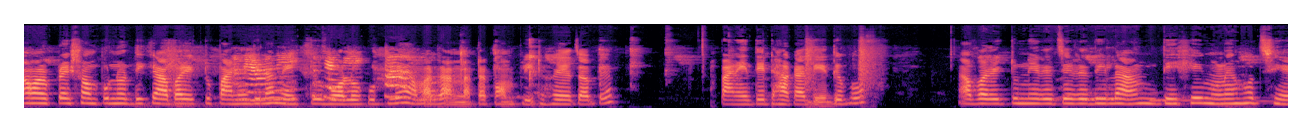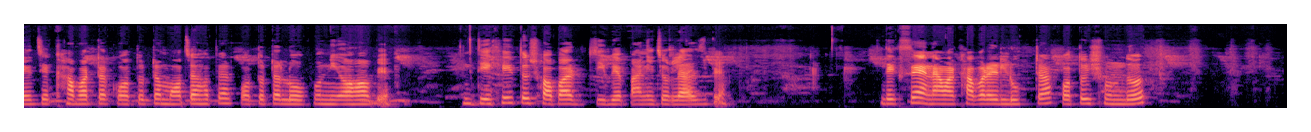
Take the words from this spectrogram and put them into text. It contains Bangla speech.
আমার প্রায় সম্পূর্ণ দিকে আবার একটু পানি দিলাম, একটু বলক উঠলে আমার রান্নাটা কমপ্লিট হয়ে যাবে। পানি দিয়ে ঢাকা দিয়ে দেব। আবার একটু নেড়ে চেড়ে দিলাম, দেখেই মনে হচ্ছে যে খাবারটা কতটা মজা হবে আর কতটা লোভনীয় হবে। দেখেই তো সবার জিভে পানি চলে আসবে। দেখছেন আমার খাবারের লুকটা কতই সুন্দর।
